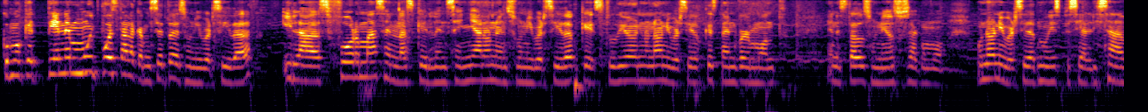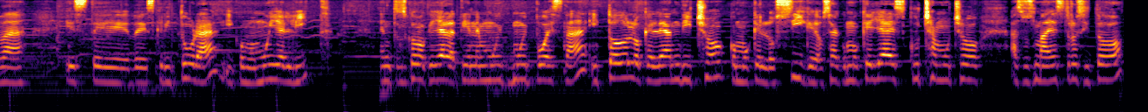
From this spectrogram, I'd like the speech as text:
como que tiene muy puesta la camiseta de su universidad y las formas en las que le enseñaron en su universidad, que estudió en una universidad que está en Vermont, en Estados Unidos, o sea, como una universidad muy especializada este, de escritura y como muy elite. Entonces como que ella la tiene muy, muy puesta y todo lo que le han dicho como que lo sigue, o sea, como que ella escucha mucho a sus maestros y todo.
